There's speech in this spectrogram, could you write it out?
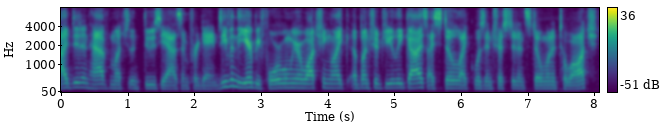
I didn't have much enthusiasm for games. Even the year before when we were watching like a bunch of G League guys, I still like was interested and still wanted to watch.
